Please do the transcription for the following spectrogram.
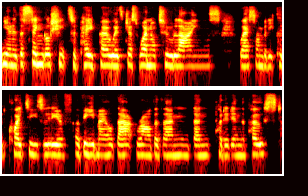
you know the single sheets of paper with just one or two lines where somebody could quite easily have, have, emailed that rather than than put it in the post.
